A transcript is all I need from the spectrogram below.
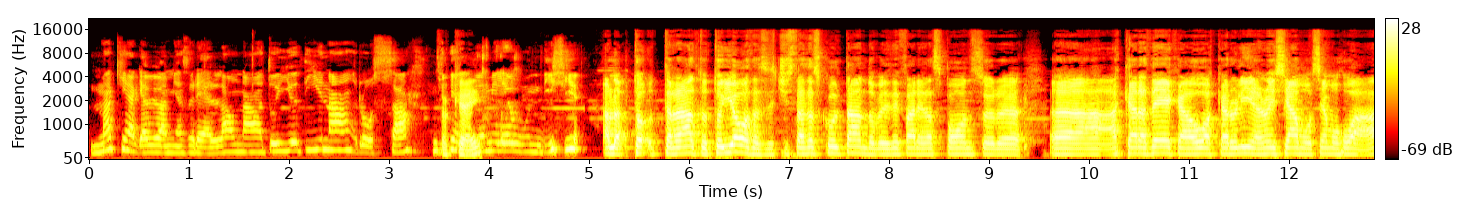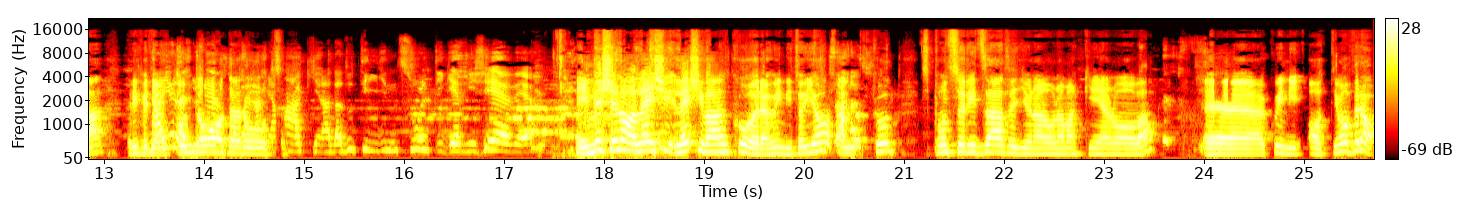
macchina che aveva mia sorella, una Toyotina rossa okay. 2011. Allora, to- tra l'altro, Toyota, se ci state ascoltando, volete fare da sponsor uh, a Karateka o a Carolina, noi siamo, siamo qua. Ripetiamo, Toyota rossa. La macchina da tutti gli insulti che riceve. E invece no, lei ci, lei ci va ancora, quindi Toyota esatto. sponsorizzategli una, una macchina nuova. Eh, quindi ottimo, però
